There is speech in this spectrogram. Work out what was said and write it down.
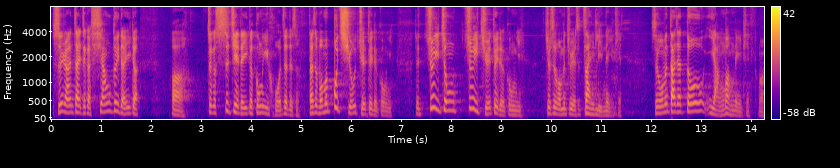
虽然在这个相对的一个啊这个世界的一个公义活着的时候，但是我们不求绝对的公义，就最终最绝对的公义，就是我们主要是在临那一天。所以我们大家都仰望那一天啊！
